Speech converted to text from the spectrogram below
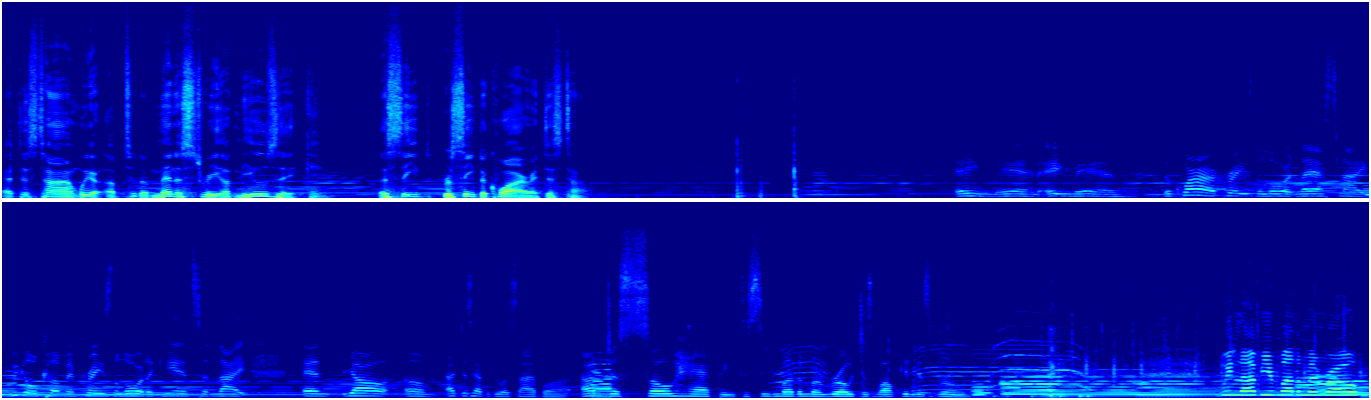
At this time, we are up to the ministry of music. Let's see, receive the choir at this time. Amen. Amen. The choir praised the Lord last night. We're going to come and praise the Lord again tonight. And y'all, um, I just have to do a sidebar. I'm just so happy to see Mother Monroe just walk in this room. we love you, Mother Monroe.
